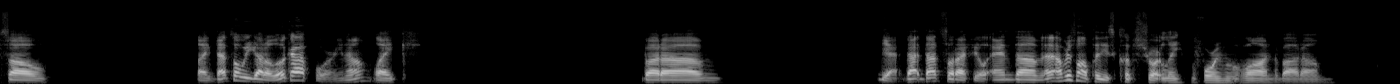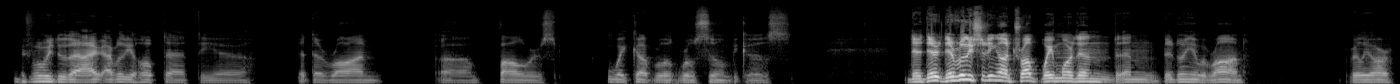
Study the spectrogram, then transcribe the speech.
So, like, that's what we got to look out for, you know? Like, but um, yeah, that that's what I feel. And um, I just want to play these clips shortly before we move on about um. Before we do that, I, I really hope that the uh that the Ron um followers wake up real, real soon because they're they're they're really shitting on Trump way more than than they're doing it with Ron. Really are.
